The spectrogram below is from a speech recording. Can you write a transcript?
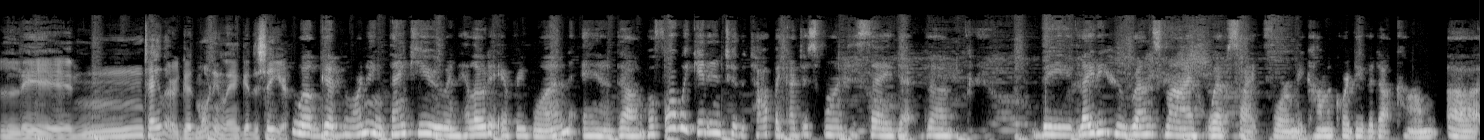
Lynne Taylor. Good morning, Lynne. Good to see you. Well, good morning. Thank you, and hello to everyone. And uh, before we get into the topic, I just wanted to say that the the lady who runs my website for me, commoncorediva.com, uh,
